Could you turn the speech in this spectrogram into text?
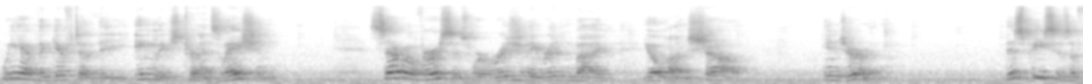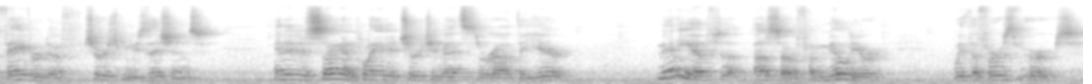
We have the gift of the English translation. Several verses were originally written by Johann Schop in German. This piece is a favorite of church musicians, and it is sung and played at church events throughout the year. Many of us are familiar with the first verse.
